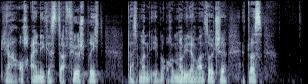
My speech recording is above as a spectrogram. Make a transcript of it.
ja auch einiges dafür spricht, dass man eben auch immer wieder mal solche etwas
